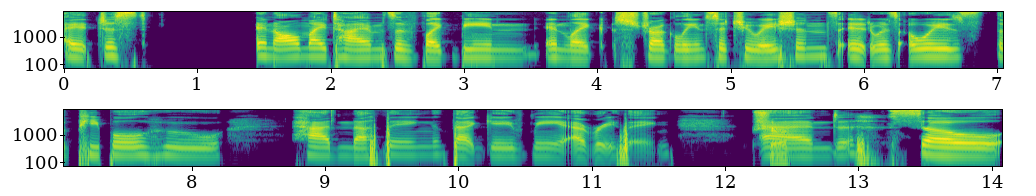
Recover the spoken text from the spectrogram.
I just in all my times of like being in like struggling situations, it was always the people who had nothing that gave me everything. Sure. And so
